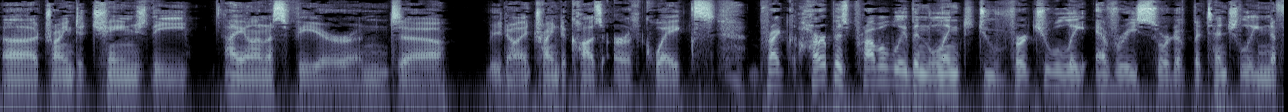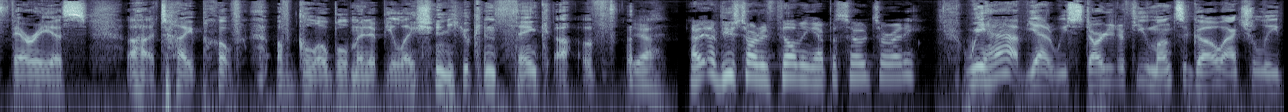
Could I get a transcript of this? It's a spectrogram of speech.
uh, trying to change the ionosphere and uh, you know, trying to cause earthquakes. HAARP has probably been linked to virtually every sort of potentially nefarious uh, type of, of global manipulation you can think of. Yeah. Have you started filming episodes already? We have, yeah. We started a few months ago. Actually,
